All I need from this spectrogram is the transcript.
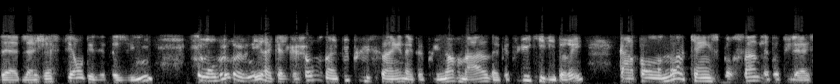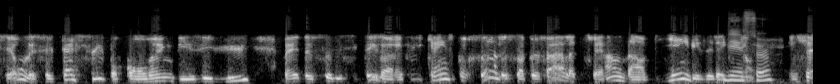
de, la gestion des États-Unis, si on veut revenir à quelque chose d'un peu plus sain, d'un peu plus normal, d'un peu plus équilibré, quand on a 15% de la population, c'est assez pour convaincre des élus ben, de solliciter leur appui. 15 ça peut faire la différence dans bien des élections. Bien sûr. Et, ça,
